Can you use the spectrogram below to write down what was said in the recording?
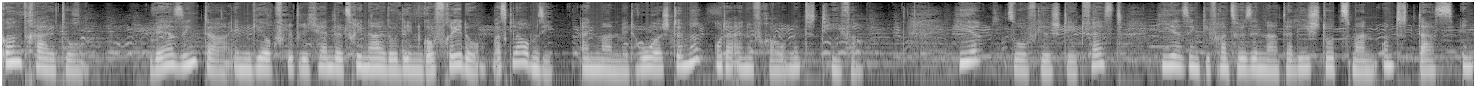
Contralto. Wer singt da in Georg Friedrich Händels Rinaldo den Goffredo? Was glauben Sie? Ein Mann mit hoher Stimme oder eine Frau mit tiefer? Hier, so viel steht fest, hier singt die Französin Nathalie Stutzmann und das in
